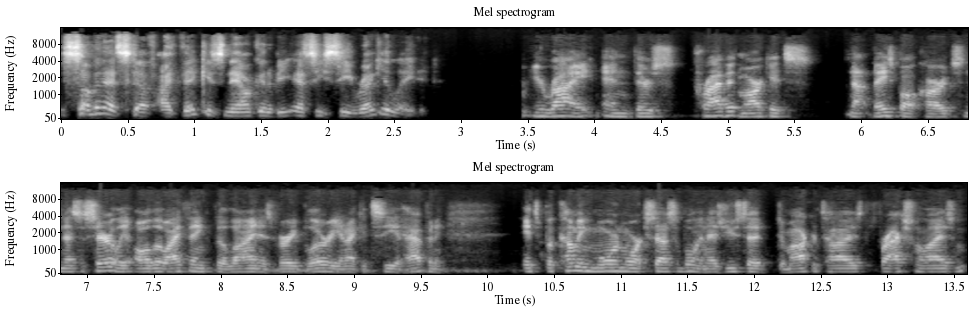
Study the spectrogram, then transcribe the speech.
some of that stuff I think is now going to be SEC regulated. You're right. And there's private markets, not baseball cards necessarily, although I think the line is very blurry and I could see it happening. It's becoming more and more accessible. And as you said, democratized, fractionalized.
